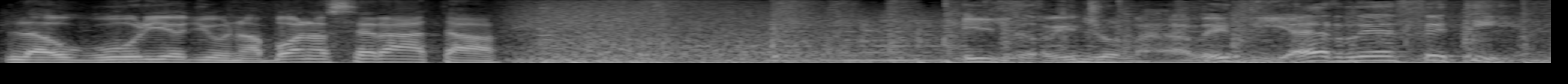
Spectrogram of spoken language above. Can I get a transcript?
l'augurio di una buona serata. Il regionale di RFT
